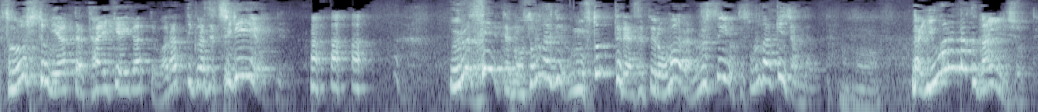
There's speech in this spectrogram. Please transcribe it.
その人に合った体型があって笑ってくださいちげえよって うるせえってもうそれだけもう太ってる痩せてるお前らうるせえよってそれだけじゃんだって。だから言われたくないんでしょって。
